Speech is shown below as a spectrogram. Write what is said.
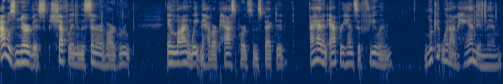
I was nervous, shuffling in the center of our group, in line waiting to have our passports inspected. I had an apprehensive feeling. Look at what I'm handing them.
